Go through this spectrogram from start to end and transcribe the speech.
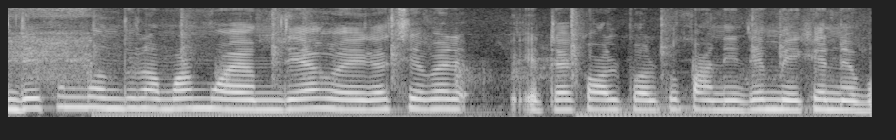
দেখুন বন্ধুরা, আমার ময়াম দেওয়া হয়ে গেছে, এবার এটাকে অল্প অল্প পানি দিয়ে মেখে নেব।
